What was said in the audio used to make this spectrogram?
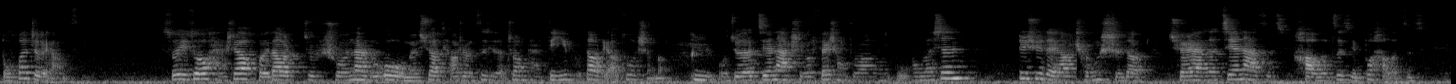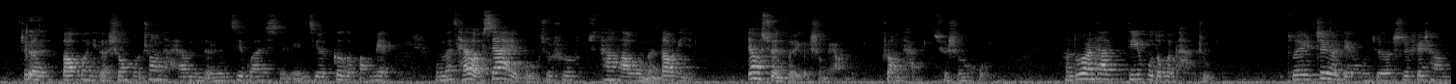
不会这个样子。所以最后还是要回到，就是说，那如果我们需要调整自己的状态，第一步到底要做什么？嗯我觉得接纳是一个非常重要的一步。我们先必须得要诚实的、全然的接纳自己，好的自己，不好的自己。这个包括你的生活状态，还有你的人际关系、连接各个方面，我们才有下一步，就是说去探讨我们到底要选择一个什么样的状态去生活。很多人他第一步都会卡住，所以这个点我觉得是非常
